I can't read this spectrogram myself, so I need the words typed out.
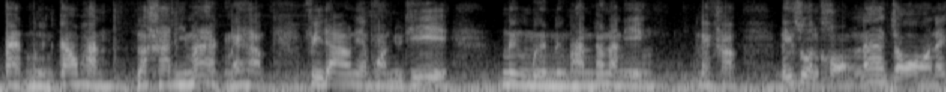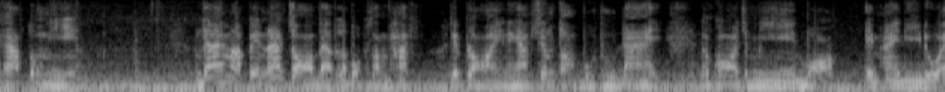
689,000 ราคาดีมากนะครับ ฟรีดาวน์เนี่ยผ่อนอยู่ที่ 11,000 เท่านั้นเองนะครับ ในส่วนของหน้าจอนะครับตรงนี้ ได้มาเป็นหน้าจอแบบระบบสัมผัสเรียบร้อยนะครับ เชื่อมต่อบลูทูธได้ แล้วก็จะมีบอก MID ด้วย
